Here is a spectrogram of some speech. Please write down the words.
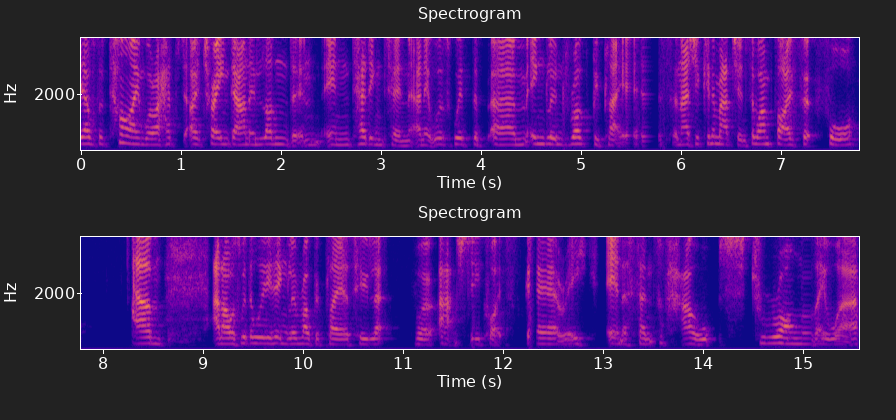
there was a time where I had to, I trained down in London in Teddington, and it was with the um, England rugby players. And as you can imagine, so I'm five foot four, um, and I was with all these England rugby players who let, were actually quite scary in a sense of how strong they were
